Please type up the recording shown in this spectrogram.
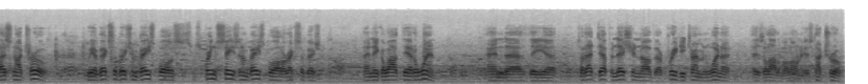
That's not true. We have exhibition baseball, spring season and baseball are exhibition, and they go out there to win. And uh, the uh, so that definition of a predetermined winner is a lot of baloney. It's not true.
